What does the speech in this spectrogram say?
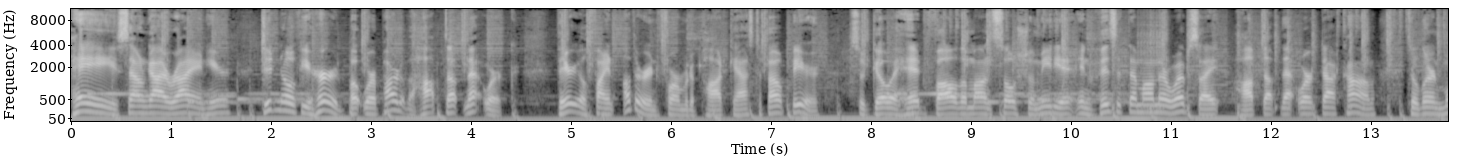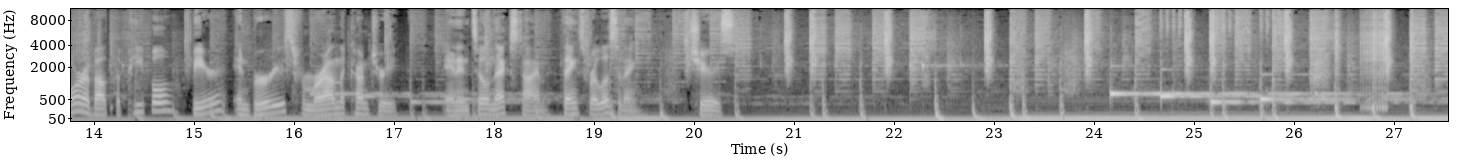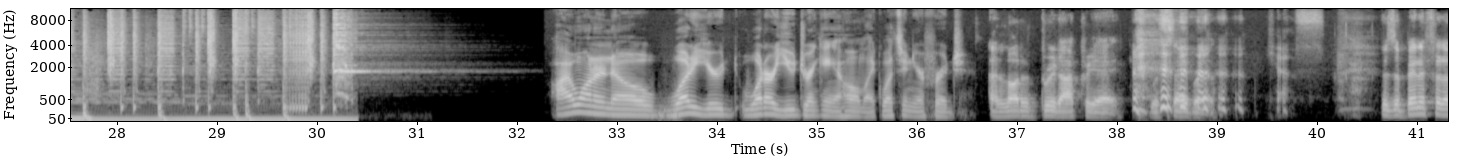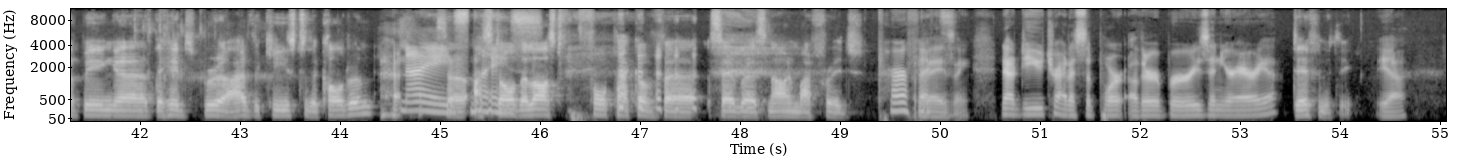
Hey, sound guy Ryan here. Didn't know if you heard, but we're a part of the Hopped Up Network. There you'll find other informative podcasts about beer. So go ahead, follow them on social media, and visit them on their website, hoppedupnetwork.com, to learn more about the people, beer, and breweries from around the country. And until next time, thanks for listening. Cheers. I want to know what are you what are you drinking at home? Like what's in your fridge? A lot of Brut IPA with Sabro. Yes. There's a benefit of being uh, the head brewer. I have the keys to the cauldron. room. Nice. So nice. I stole the last four pack of uh, Sabro. It's now in my fridge. Perfect. Amazing. Now, do you try to support other breweries in your area? Definitely. Yeah.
